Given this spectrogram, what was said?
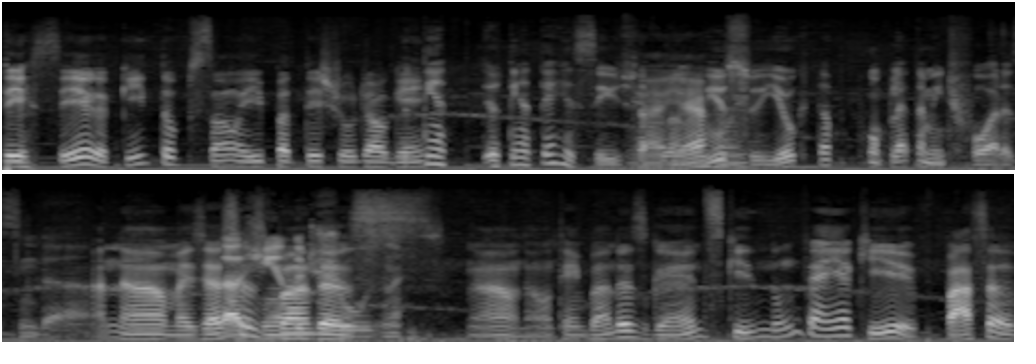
terceira, quinta opção aí pra ter show de alguém. Eu tenho, eu tenho até receio de estar Aí falando é ruim. isso e eu que tá completamente fora, assim, da. Ah não, mas essas agenda de bandas. shows, né? Não, não, tem bandas grandes que não vêm aqui. Passa,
